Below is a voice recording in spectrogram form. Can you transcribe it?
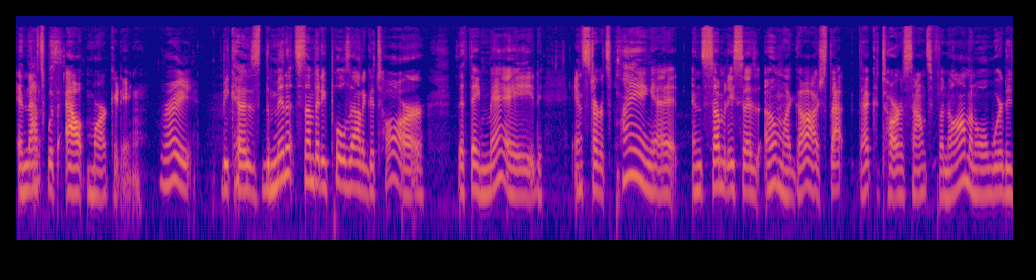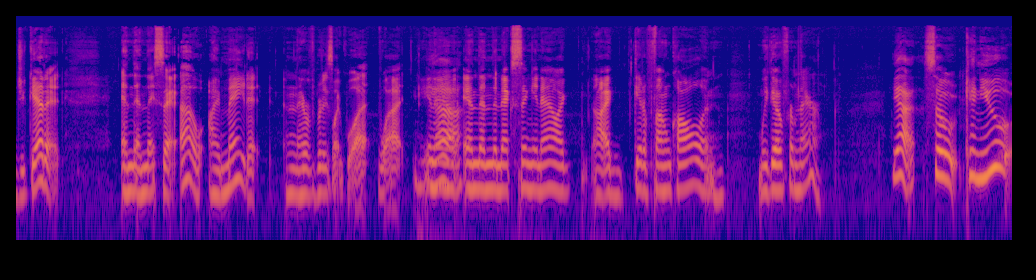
And that's, without marketing. Right. Because the minute somebody pulls out a guitar that they made and starts playing it, and somebody says, Oh my gosh, that, that guitar sounds phenomenal. Where did you get it? And then they say, Oh, I made it. And everybody's like, What? What? You Yeah. know? And then the next thing you know, I, I get a phone call and we go from there. Yeah. So, can you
